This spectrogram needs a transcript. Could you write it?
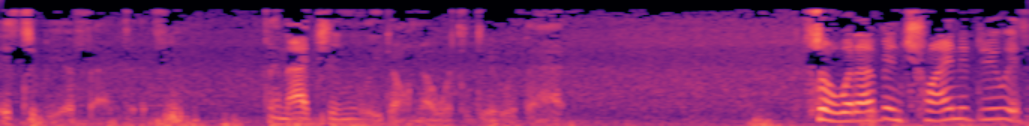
is to be effective. And I genuinely don't know what to do with that. So what I've been trying to do is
